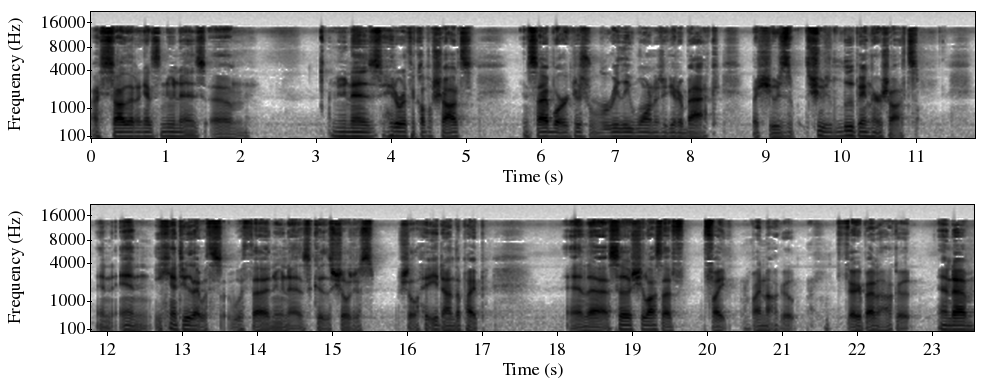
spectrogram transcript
I saw that against Nunes. Um, Nunes hit her with a couple shots, and Cyborg just really wanted to get her back, but she was she was looping her shots, and and you can't do that with with uh, Nunes because she'll just she'll hit you down the pipe, and uh, so she lost that fight by knockout, very bad knockout, and um,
